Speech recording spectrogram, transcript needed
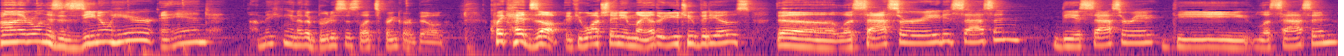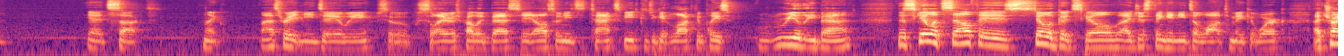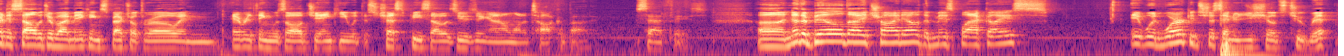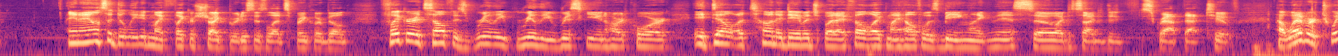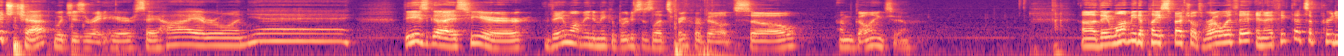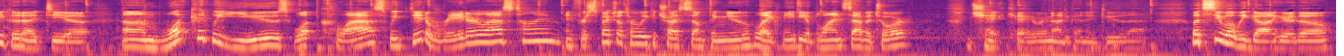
on everyone? This is Xeno here, and I'm making another Brutus's Lead Sprinkler build. Quick heads up, if you watched any of my other YouTube videos, the Lacerate Assassin, the Assassinate, the Assassin, yeah, it sucked. Like, Lacerate needs AoE, so Slayer is probably best. It also needs attack speed because you get locked in place really bad. The skill itself is still a good skill. I just think it needs a lot to make it work. I tried to salvage it by making Spectral Throw, and everything was all janky with this chest piece I was using. I don't want to talk about it. Sad face. Uh, another build I tried out, the Miss Black Ice. It would work, it's just Energy Shield's too rip. And I also deleted my Flicker Strike Brutus's Lead Sprinkler build. Flicker itself is really, really risky and hardcore. It dealt a ton of damage, but I felt like my health was being like this, so I decided to scrap that too. However, Twitch chat, which is right here, say hi everyone, yay! These guys here, they want me to make a Brutus's Lead Sprinkler build, so I'm going to. Uh, they want me to play Spectral Throw with it, and I think that's a pretty good idea. Um, what could we use? What class? We did a Raider last time, and for Spectral Throw we could try something new, like maybe a Blind Saboteur. JK, we're not to do that. Let's see what we got here, though.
